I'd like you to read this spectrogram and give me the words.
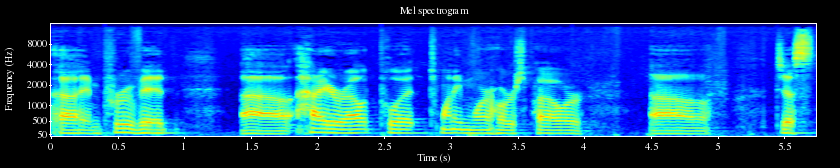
uh, improve it. Uh, higher output, 20 more horsepower. Uh, just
